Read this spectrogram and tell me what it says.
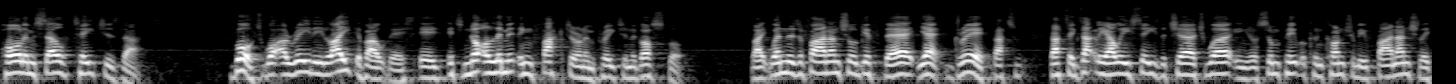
Paul himself teaches that. But what I really like about this is it's not a limiting factor on him preaching the gospel. Like when there's a financial gift there, yeah, great. That's, that's exactly how he sees the church working. You know, some people can contribute financially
